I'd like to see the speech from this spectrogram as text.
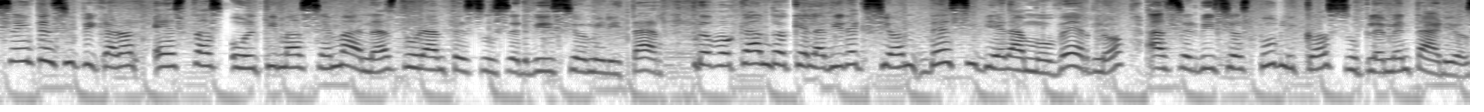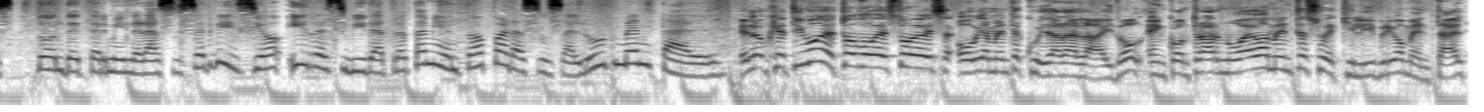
se intensificaron estas últimas semanas durante su servicio militar, provocando que la dirección decidiera moverlo a servicios públicos suplementarios, donde terminará su servicio y recibirá tratamiento para su salud mental. El objetivo de todo esto es obviamente cuidar al idol, encontrar nuevamente su equilibrio mental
